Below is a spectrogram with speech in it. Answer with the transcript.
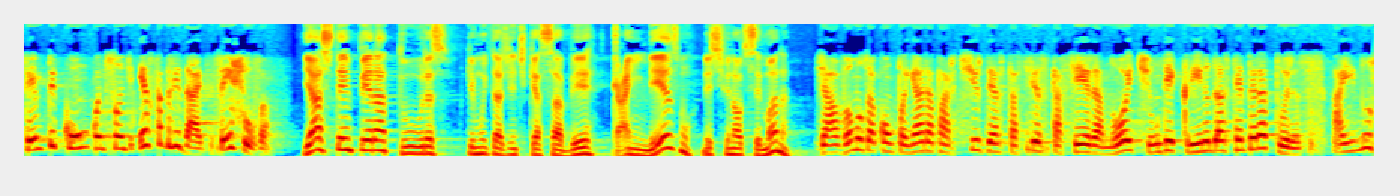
sempre com condição de estabilidade, sem chuva. E as temperaturas, que muita gente quer saber, caem mesmo neste final de semana? Já vamos acompanhar a partir desta sexta-feira à noite um declínio das temperaturas. Aí no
